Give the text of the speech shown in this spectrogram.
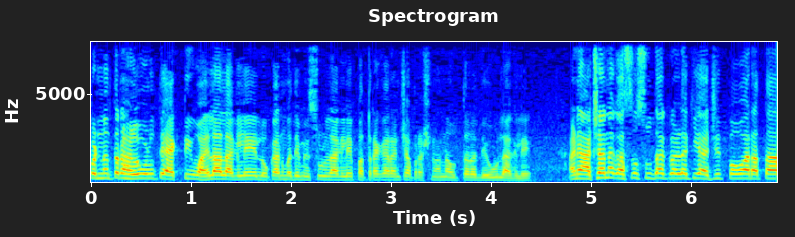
पण नंतर हळूहळू ते ॲक्टिव्ह व्हायला लागले लोकांमध्ये मिसळू लागले पत्रकारांच्या प्रश्नांना उत्तरं देऊ लागले. आणि अचानक असं सुद्धा कळलं की अजित पवार आता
